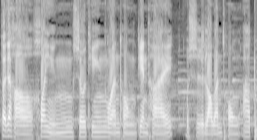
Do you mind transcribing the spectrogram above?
大家好，欢迎收听顽童电台，我是老顽童阿土。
